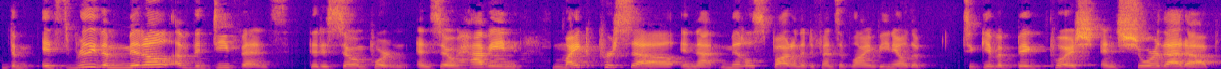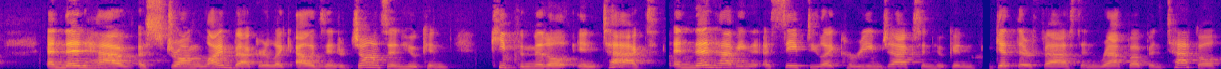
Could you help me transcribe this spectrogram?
the it's really the middle of the defense that is so important. And so having Mike Purcell in that middle spot on the defensive line, being able to to give a big push and shore that up, and then have a strong linebacker like Alexander Johnson who can keep the middle intact, and then having a safety like Kareem Jackson who can get there fast and wrap up and tackle.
